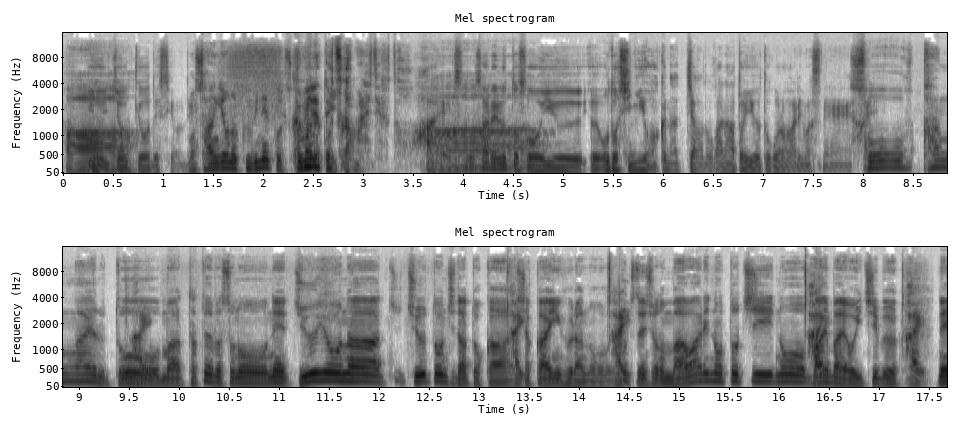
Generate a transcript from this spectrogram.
状況ですよね。産業の首根っこ掴首根っこまれていた。掴まれてると。はい。そうされるとそういう脅しに弱くなっちゃうのかなというところがありますね。はい。そう考えると、はい。まあ、例えばその、ね、重要な駐屯地だとか、はい。社会インフラのはい。発電所の周りの土地の売買を一部、はい。ねえ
